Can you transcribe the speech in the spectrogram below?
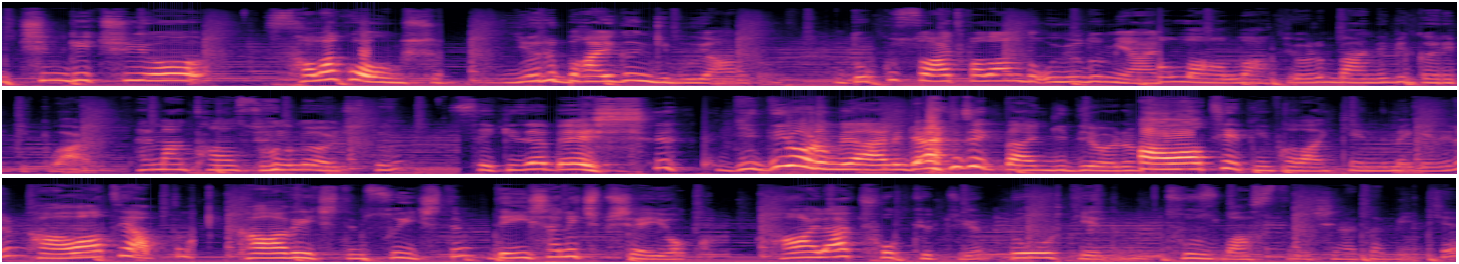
içim geçiyor, salak olmuşum. Yarı baygın gibi uyandım. 9 saat falan da uyudum yani. Allah Allah diyorum bende bir gariplik var. Hemen tansiyonumu ölçtüm. 8'e 5. gidiyorum yani gerçekten gidiyorum. Kahvaltı yapayım falan kendime gelirim. Kahvaltı yaptım. Kahve içtim, su içtim. Değişen hiçbir şey yok. Hala çok kötüyüm. Yoğurt yedim. Tuz bastım içine tabii ki.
